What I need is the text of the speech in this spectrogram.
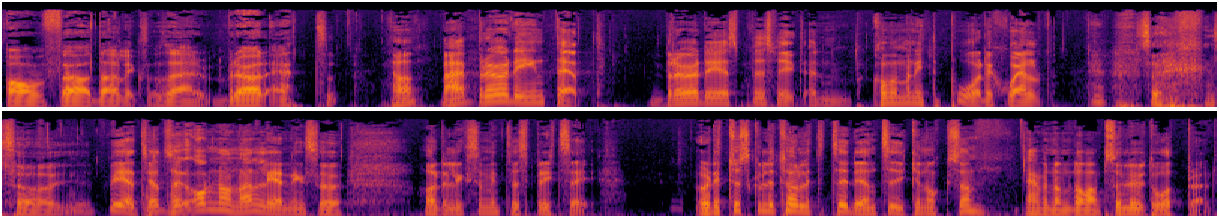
av föda liksom, så här, bröd ett. Ja, nej bröd är inte ett. Bröd är specifikt, kommer man inte på det själv så, så vet jag inte, av någon anledning så har det liksom inte spritt sig. Och det skulle ta lite tid i antiken också, även om de absolut åt bröd.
